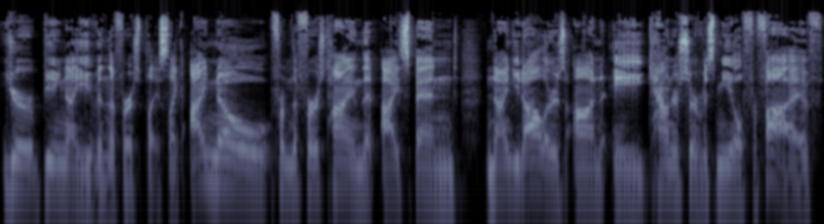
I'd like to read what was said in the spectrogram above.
you're being naive in the first place. Like I know from the first time that I spend ninety dollars on a counter service meal for five,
